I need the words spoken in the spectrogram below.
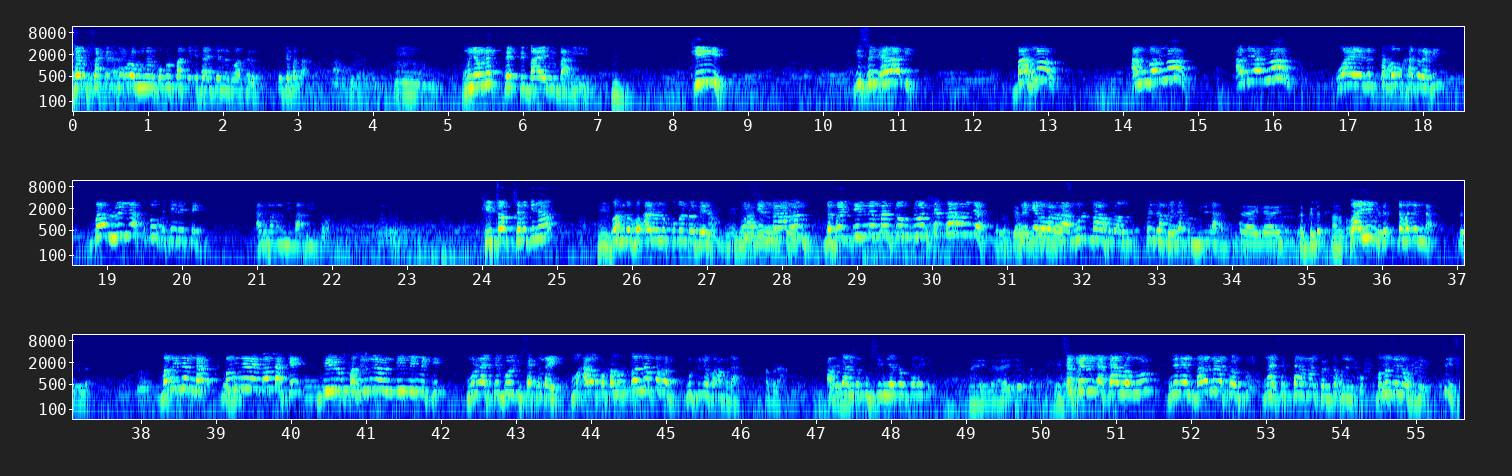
xelub sàkket bu mu romb ngeen ko bul fàtte Issa Diène ak waa këram jëfa sax mu ñëw nag fekk fi bàyyi ñu baax yii kii di sëñ Elaabi baax lool am ngor lool am yar lool waaye nag taxaw xadara bi ba luy yàq boo ko seen i teg ak magam yu baax yi toog kii toog sama ginnaaw hmm. wax nga ko aluna ku mën doo fee pour si maamam dafa génne mantoom doon ca taabal ja ne gelo war laa munut maa wax lu am sëñ Bamba jàpp ak julli laa xam waaye yëmu ca dafa dem ndax dëgg la ba muy dem Ndar ba mu ñëwee ba Mbàkke biiru fas yu mu yoroon biir bi métti mu laajte góor gi sekk mbay mu abal ko fasul toll na fasoon mu tuddee ko Abdaan Abraham Abdaan la ko suñu ya doog délégué sëppeelu jàkkaarloog moom ne leen bala maa tontu naa sëg saa man tontu jox leen ko ba ma leen a wax dëgg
